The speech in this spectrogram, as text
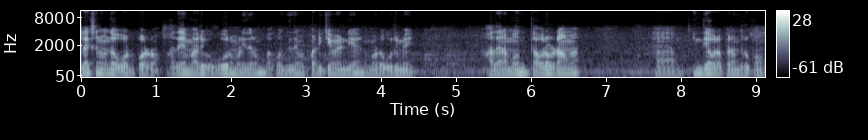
எலெக்ஷன் வந்தால் ஓட்டு போடுறோம்? அதே மாதிரி ஒவ்வொரு மனிதனும் பகவத்கீதையை படிக்க வேண்டிய நம்மளோட உரிமை. அதை நம்ம வந்து தவற விடாமல் இந்தியாவில் பிறந்திருக்கோம்.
